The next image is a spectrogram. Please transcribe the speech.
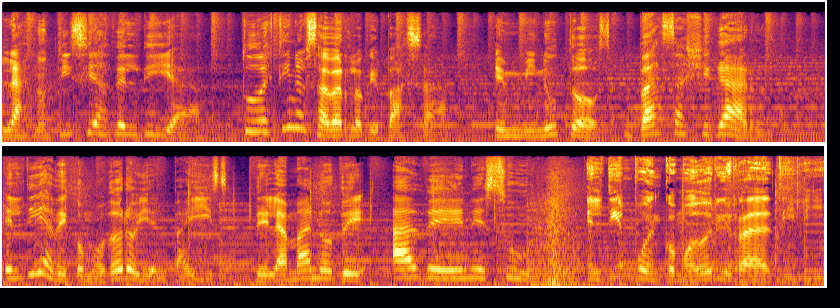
Las noticias del día. Tu destino es saber lo que pasa. En minutos vas a llegar. El día de Comodoro y el país de la mano de ADN Sur. El tiempo en Comodoro y Radatili.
